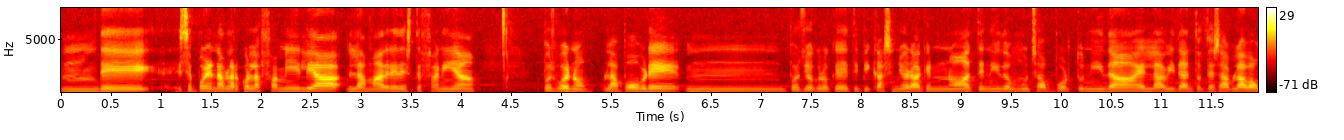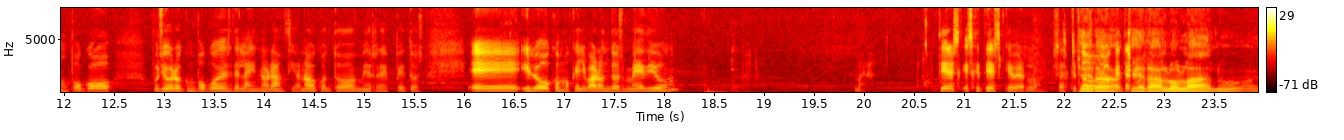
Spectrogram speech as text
mm, de... Se ponen a hablar con la familia, la madre de Estefanía, pues bueno, la pobre, mm, pues yo creo que típica señora que no ha tenido mucha oportunidad en la vida, entonces hablaba un poco, pues yo creo que un poco desde la ignorancia, ¿no? Con todos mis respetos. Eh, y luego como que llevaron dos medium. Tienes, es que tienes que verlo. O sea, es que que todo lo era, que te que era Lola, ¿no? Eh,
